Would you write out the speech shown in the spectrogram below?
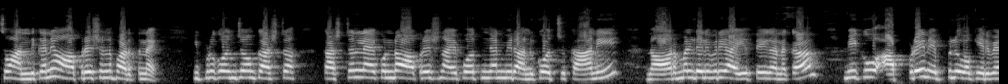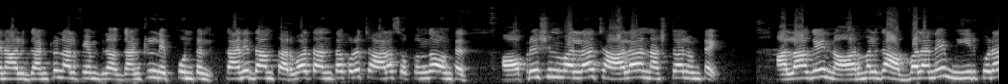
సో అందుకని ఆపరేషన్లు పడుతున్నాయి. ఇప్పుడు కొంచెం కష్టం కష్టం లేకుండా ఆపరేషన్ అయిపోతుంది అని మీరు అనుకోవచ్చు కానీ నార్మల్ డెలివరీ అయితే గనక మీకు అప్పుడే నొప్పులు ఒక ఇరవై నాలుగు గంటలు నలభై ఎనిమిది గంటలు నొప్పి ఉంటుంది. కానీ దాని తర్వాత అంతా కూడా చాలా సుఖంగా ఉంటుంది. ఆపరేషన్ వల్ల చాలా నష్టాలు ఉంటాయి. అలాగే నార్మల్గా అవ్వాలనే మీరు కూడా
